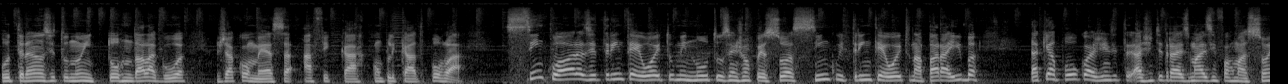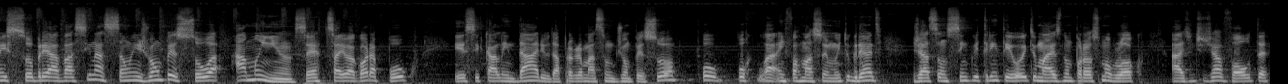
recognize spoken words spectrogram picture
o trânsito no entorno da lagoa já começa a ficar complicado por lá. 5 horas e 38 minutos em João Pessoa, 5 e 38 na Paraíba. Daqui a pouco a gente, a gente traz mais informações sobre a vacinação em João Pessoa amanhã, certo? Saiu agora há pouco esse calendário da programação de João Pessoa, por, por a informação é muito grande, já são 5h38, mas no próximo bloco a gente já volta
